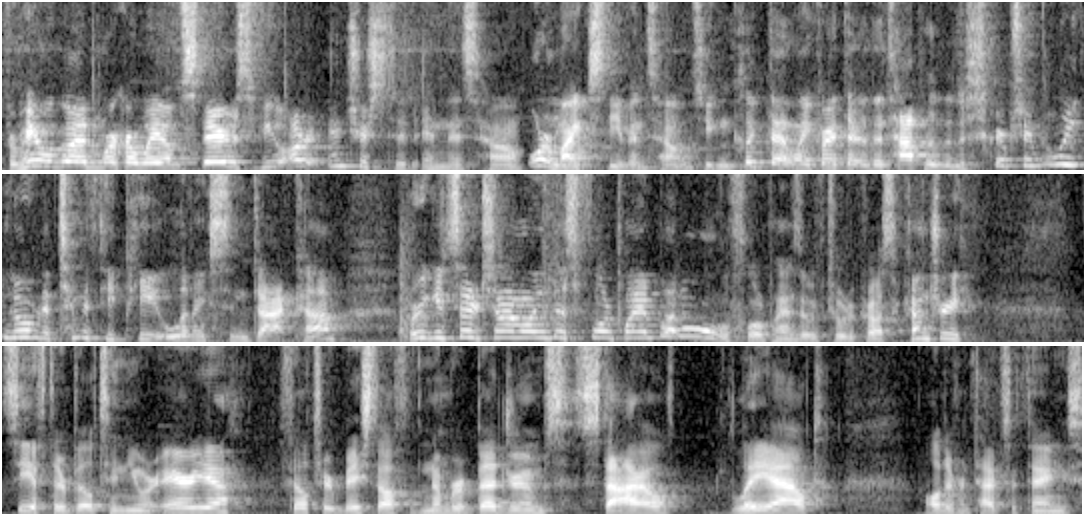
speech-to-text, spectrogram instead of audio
from here we'll go ahead and work our way upstairs. If you are interested in this home or Mike Stevens Homes, you can click that link right there at the top of the description, or you can go over to timothyplivingston.com, where you can search not only this floor plan, but all the floor plans that we've toured across the country. See if they're built in your area, filter based off of number of bedrooms, style, layout, all different types of things.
